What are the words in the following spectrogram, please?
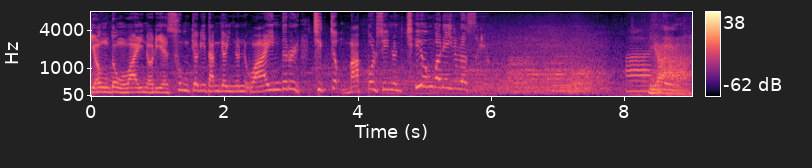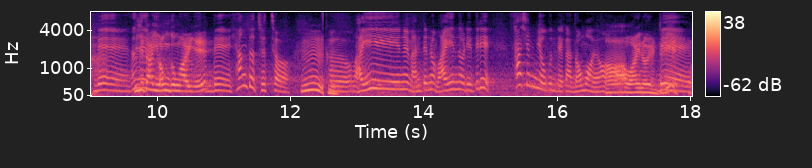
영동 와이너리에 숨결이 담겨 있는 와인들을 직접 맛볼 수 있는 체험관에 이르렀어요. 아, 이야. 이제 네, 이게 다 선생님. 영동 와인이에요? 네, 향도 좋죠. 음. 그 와인을 만드는 winery들이 40여 군데가 넘어요. 아, winery들이. 네,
